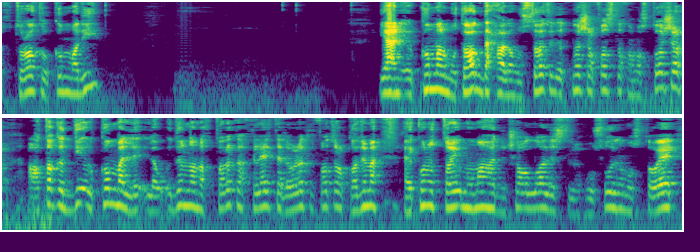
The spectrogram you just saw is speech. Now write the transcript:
اختراق القمة دي يعني القمة المتواجدة حول مستويات ال 12.15 أعتقد دي القمة اللي لو قدرنا نخترقها خلال تداولات الفترة القادمة هيكون الطريق ممهد إن شاء الله للوصول لمستويات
